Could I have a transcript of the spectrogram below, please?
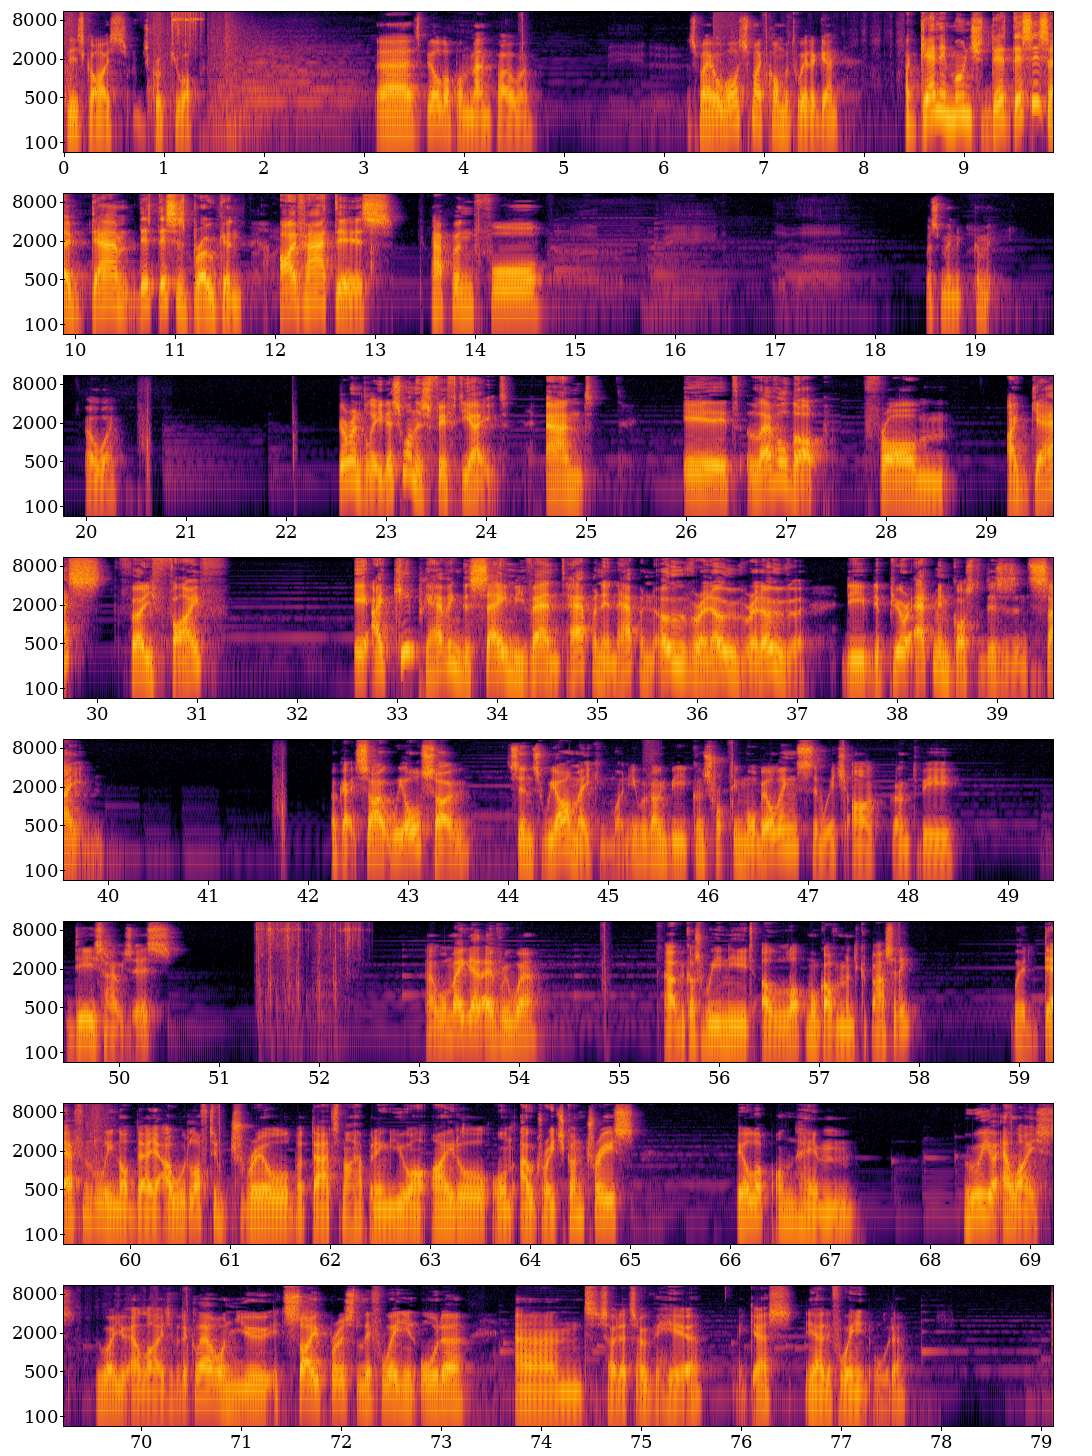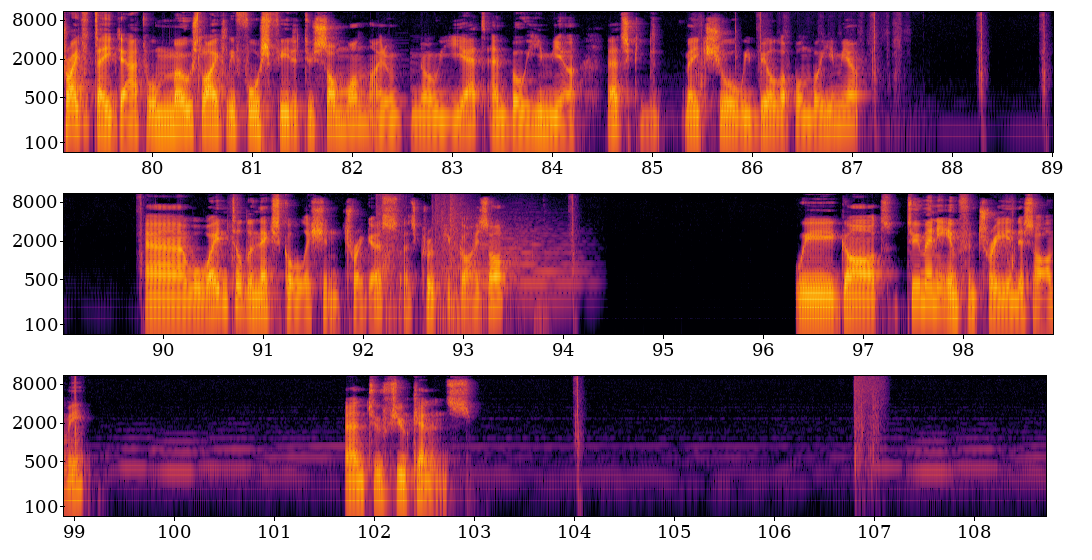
These guys. Script you up. Let's build up on manpower. Let's my what's my combat with again? Again in Munch. This, this is a damn this this is broken. I've had this happen for Where's Munich? Come here. Go away. Currently, this one is 58. And it leveled up from, I guess, 35 I keep having the same event happen and happen over and over and over. The, the pure admin cost of this is insane. Okay, so we also, since we are making money, we're going to be constructing more buildings, which are going to be these houses. Uh, we'll make that everywhere. Uh, because we need a lot more government capacity. We're definitely not there yet. I would love to drill, but that's not happening. You are idle on outraged countries. Build up on him. Who are your allies? Who are your allies? If I declare on you, it's Cyprus, Livonian Order, and so that's over here, I guess. Yeah, Livonian Order. try to take that. We'll most likely force feed it to someone. I don't know yet. And Bohemia. Let's make sure we build up on Bohemia. And we'll wait until the next coalition triggers. Let's group you guys up. We got too many infantry in this army. And too few cannons.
